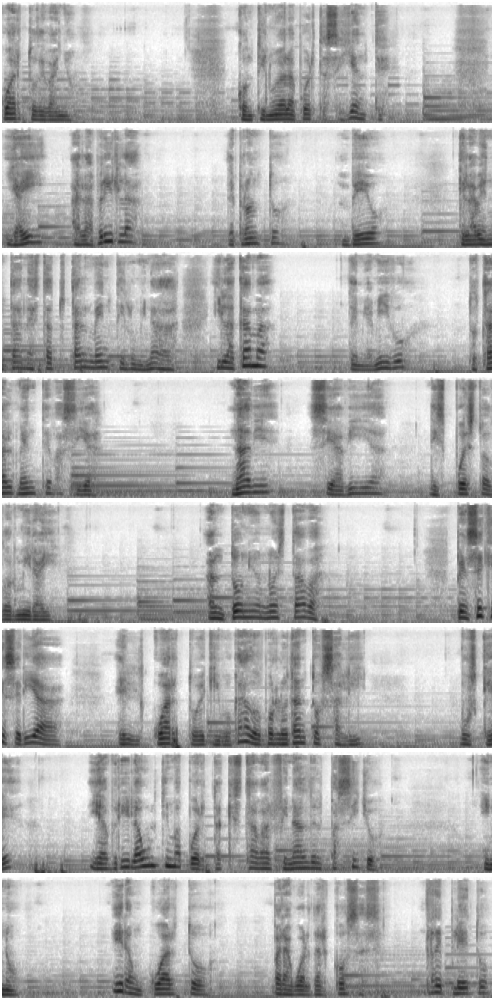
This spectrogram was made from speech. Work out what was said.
Cuarto de baño. Continué a la puerta siguiente. Y ahí, al abrirla, de pronto veo que la ventana está totalmente iluminada y la cama de mi amigo totalmente vacía. Nadie se había dispuesto a dormir ahí. Antonio no estaba. Pensé que sería el cuarto equivocado, por lo tanto salí, busqué y abrí la última puerta que estaba al final del pasillo. Y no, era un cuarto para guardar cosas, repleto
